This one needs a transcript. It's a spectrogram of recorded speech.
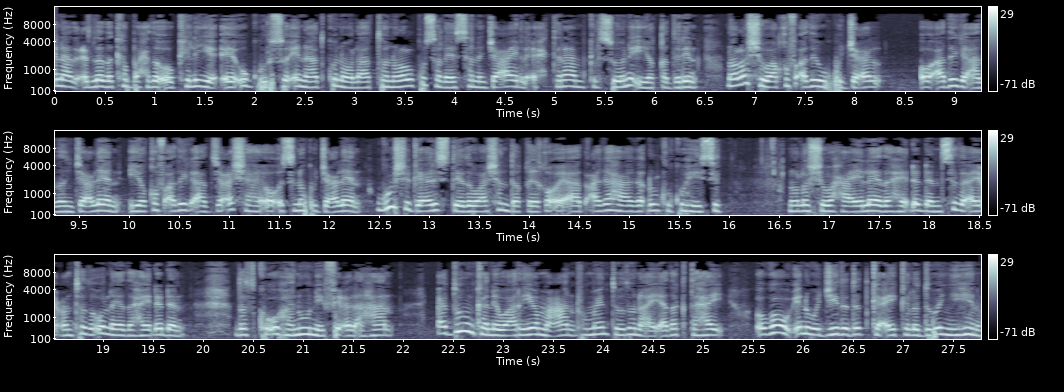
inaad cidlada ka baxdo oo keliya ee u guurso inaad ku noolaato nolol ku saleysan jacayl ixtiraam kalsooni iyo qadarin. Nolosha waa qof adigu ku jecel oo adiga aadan jecleen iyo qof adiga aad jeceshahay oo isna ku jecleen. Guusha gaaristeeda waa shan daqiiqo ee aad cagahaaga dhulka ku haysid noloshu waxa ay leedahay dhadhan sida ay cuntada u leedahay dhadhan. Dadku u hanuuni ficil ahaan. Adduunkani waa riyo macaan rumayntooduna ay adag tahay. Ogow in wejiyada dadka ay kala duwan yihiin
